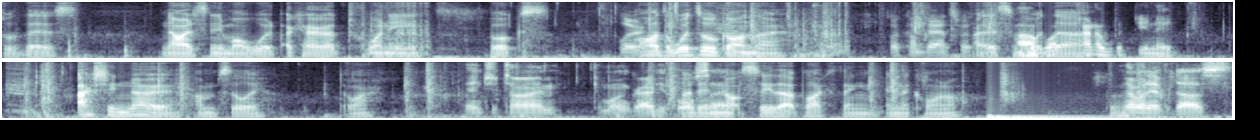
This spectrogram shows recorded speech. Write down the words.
with this. Now I just need more wood. Okay, I got 20 books. Blue. Oh, the wood's all gone though. So come dance with Alright, there's some Uh, wood what there. kind of wood do you need? Actually, no, I'm silly. Don't worry. Adventure time. Come on, grab your ball I did sack. not see that black thing in the corner. Go No one ever does.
